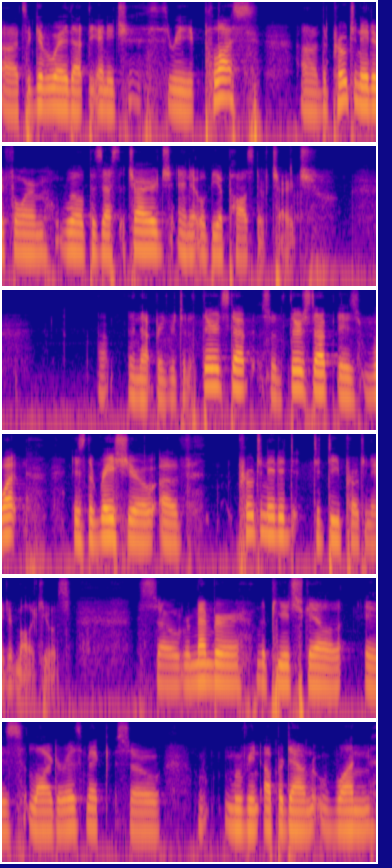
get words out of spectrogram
uh, it's a giveaway that the NH3 plus, uh, the protonated form will possess a charge and it will be a positive charge. Um, and that brings me to the third step. So the third step is what is the ratio of protonated to deprotonated molecules. So remember the pH scale is logarithmic, so moving up or down one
